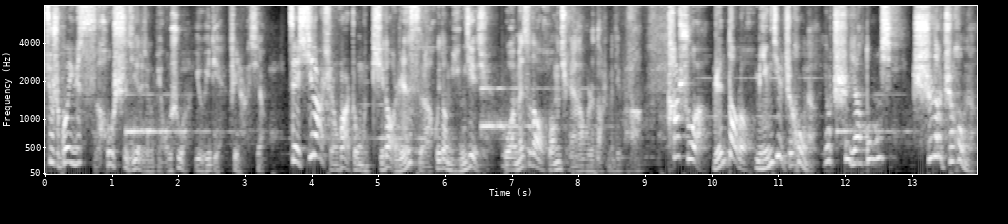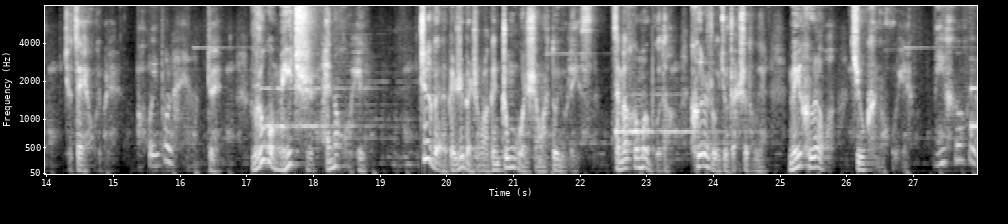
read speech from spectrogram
就是关于死后世界的这个描述啊，有一点非常的像。在希腊神话中提到人死了会到冥界去，我们是到黄泉啊，或者到什么地方啊？他说啊，人到了冥界之后呢，要吃一样东西，吃了之后呢，就再也回不来了。回不来了。对。如果没吃还能回来，这个呢跟日本神话跟中国的神话都有类似。咱们喝孟婆汤，喝了之后就转世投胎；没喝的话就有可能回来。没喝会有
